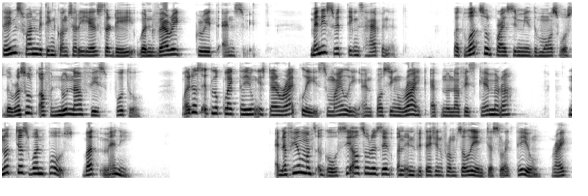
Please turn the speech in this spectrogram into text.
Taehyung's one meeting concert yesterday went very great and sweet. Many sweet things happened. But what surprised me the most was the result of Nuna V's photo. Why does it look like Taehyung is directly smiling and posing right at Nuna V's camera? Not just one pose, but many. And a few months ago, she also received an invitation from Celine just like Taehyung, right?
